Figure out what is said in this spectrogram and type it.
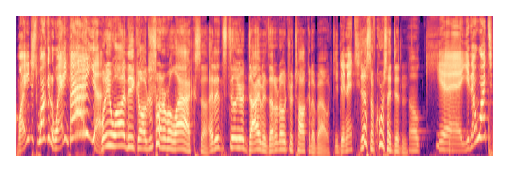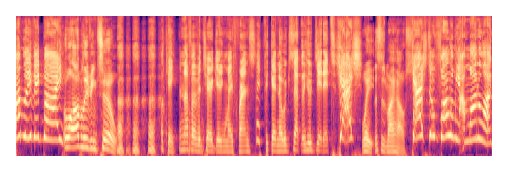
Why are you just walking away? Hey! What do you want, Nico? I'm just trying to relax. I didn't steal your diamonds. I don't know what you're talking about. You didn't? Yes, of course I didn't. Okay. You know what? I'm leaving. Bye. Well, I'm leaving too. Okay, enough of interrogating my friends. I think I know exactly who did it. Cash! Wait, this is my house. Cash, don't follow me. I'm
